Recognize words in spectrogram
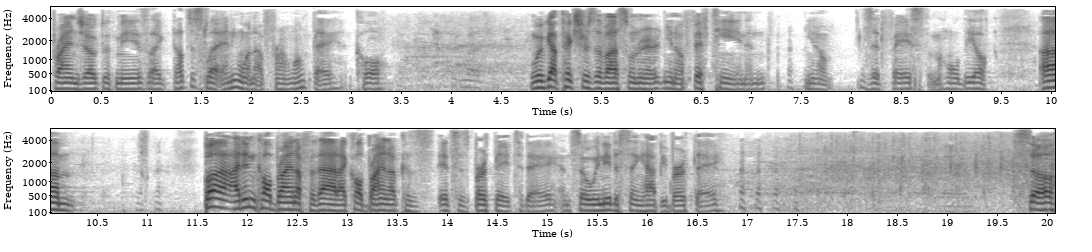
Brian joked with me. He's like, "They'll just let anyone up front, won't they?" Cool. We've got pictures of us when we are you know, 15 and, you know, zit faced and the whole deal. Um, but I didn't call Brian up for that. I called Brian up because it's his birthday today, and so we need to sing Happy Birthday. so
